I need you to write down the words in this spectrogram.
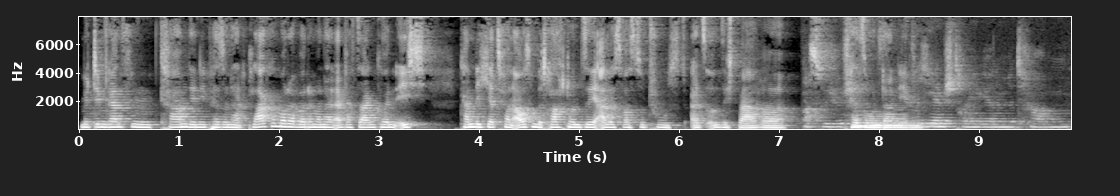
mit dem ganzen Kram, den die Person hat, klarkommen oder würde man halt einfach sagen können, ich kann dich jetzt von außen betrachten und sehe alles, was du tust, als unsichtbare so, Person daneben. Die Hirnstränge gerne mit haben.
